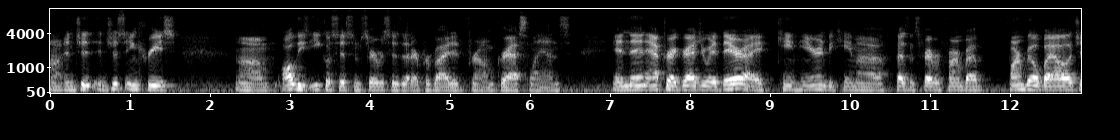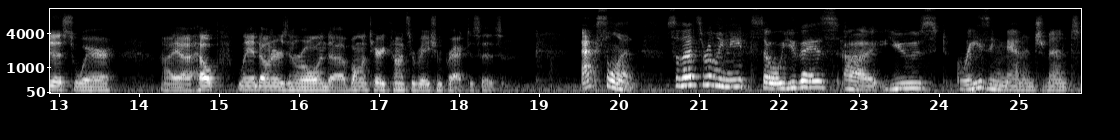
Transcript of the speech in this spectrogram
uh, and, ju- and, just increase um, all these ecosystem services that are provided from grasslands. And then after I graduated there, I came here and became a Pheasants Forever farm, bi- farm bill biologist where I uh, help landowners enroll into voluntary conservation practices. Excellent. So that's really neat. So you guys uh, used grazing management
